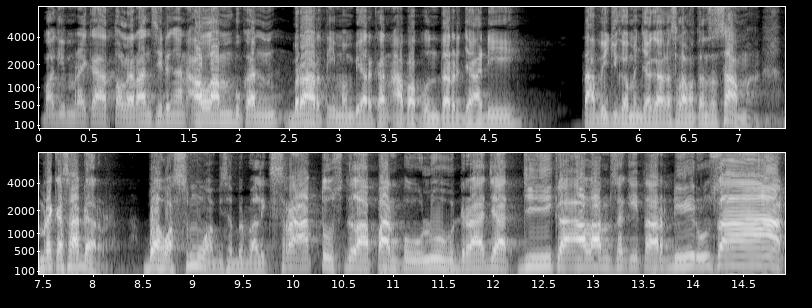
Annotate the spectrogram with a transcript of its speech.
Bagi mereka toleransi dengan alam bukan berarti membiarkan apa pun terjadi, tapi juga menjaga keselamatan sesama. Mereka sadar bahwa semua bisa berbalik 180 derajat jika alam sekitar dirusak.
